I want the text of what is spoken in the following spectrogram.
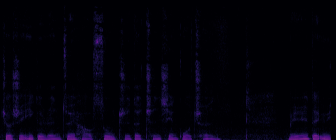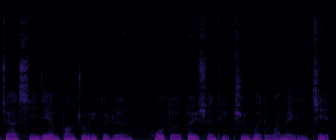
就是一个人最好素质的呈现过程。每日的瑜伽习练帮助一个人。获得对身体智慧的完美理解，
